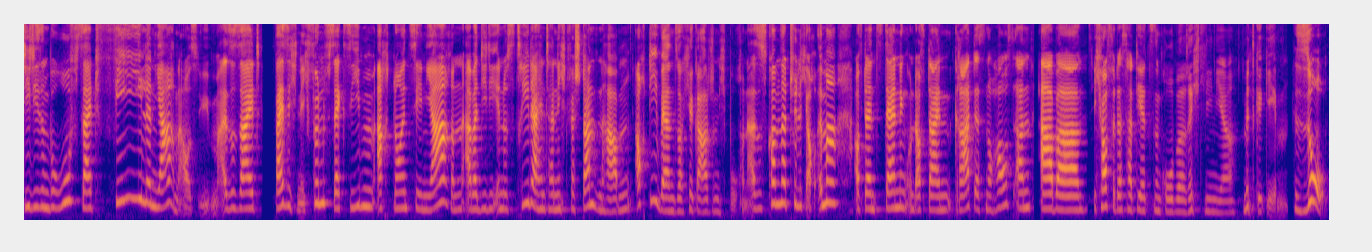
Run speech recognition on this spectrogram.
die diesen Beruf seit vielen Jahren ausüben. Also seit weiß ich nicht, fünf, sechs, sieben, acht, neun, zehn Jahren, aber die die Industrie dahinter nicht verstanden haben, auch die werden solche Gagen nicht buchen. Also es kommt natürlich auch immer auf dein Standing und auf deinen Grad des Know-hows an, aber ich hoffe, das hat dir jetzt eine grobe Richtlinie mitgegeben. So,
